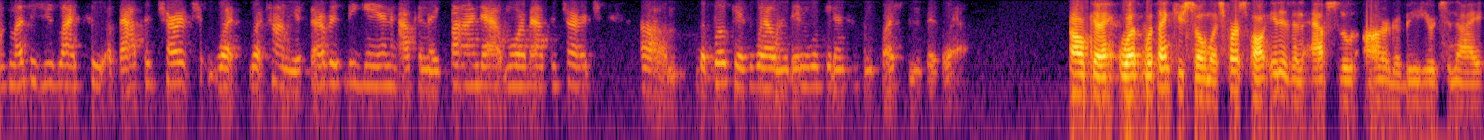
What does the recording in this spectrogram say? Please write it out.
as much as you'd like to about the church, what what time your service began, how can they find out more about the church, um, the book as well, and then we'll get into some questions as well. Okay. Well, well, thank you so much. First of all, it is an absolute honor to be here tonight,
